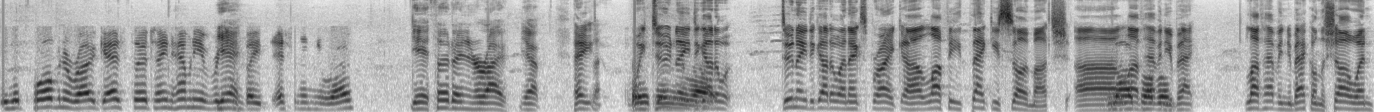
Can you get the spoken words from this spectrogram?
is it 12 in a row, Gaz? 13? How many have Richmond Yeah. beat Essendon in a row? Yeah, 13 in a row. Yep. Hey, we do Thirteen in a need to go row. to do need to go to our next break. Uh, Luffy, thank you so much. Uh, No love having you back. Love having you back on the show. And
